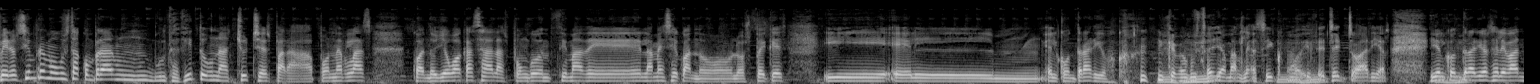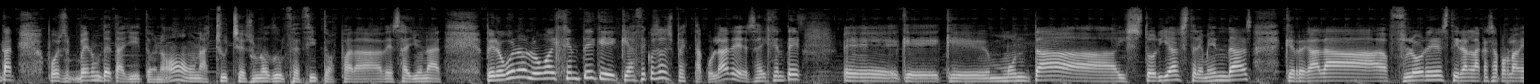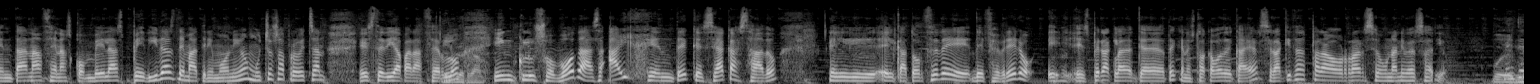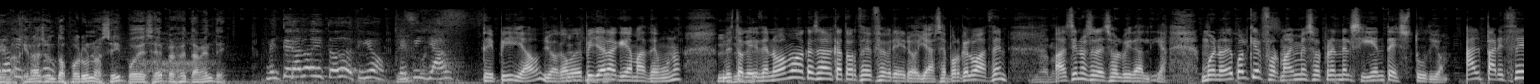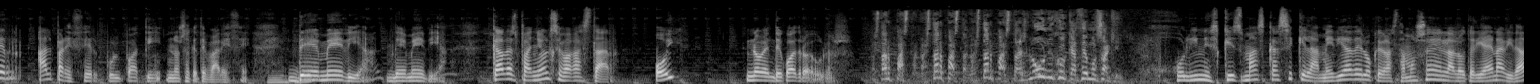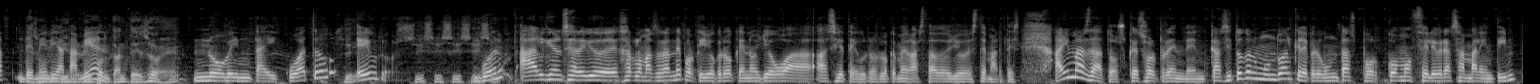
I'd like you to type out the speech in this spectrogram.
pero siempre me gusta comprar un dulcecito, unas chuches para ponerlas cuando llego a casa, las pongo encima de la mesa y cuando los peques y el, el contrario, que me gusta llamarle así, como dice Checho Arias, y el contrario se levantan, pues ven un detallito, ¿no? Unas chuches, unos dulcecitos para desayunar. Pero bueno, luego hay gente que, que hace cosas espectaculares. Hay gente eh, que, que monta historias tremendas, que regala flores, tiran la casa por la ventana, cenas con velas, pedidas de matrimonio. Muchos aprovechan este día para hacerlo. Incluso bodas. Hay gente que se ha casado el, el 14 de, de febrero. Eh, espera, quédate, que en esto acabo de caer. ¿Será quizás para ahorrarse un aniversario? Pues me imagino es un 2 por 1 sí, puede ser, perfectamente. Me he enterado de todo, tío. Te he pillado. Te he pillado. Yo acabo de pillar aquí a más de uno. Sí, de esto sí, que sí. dicen, no vamos a casar el 14 de febrero. Ya sé por qué lo hacen. Así no se les olvida el día. Bueno, de cualquier forma, a mí me sorprende el siguiente estudio. Al parecer, al parecer, pulpo a ti, no sé qué te parece. De media, de media. Cada español se va a gastar hoy 94 euros. Gastar pasta, gastar pasta, gastar pasta. Es lo único que hacemos aquí. Jolín, es que es más casi que la media de lo que gastamos en la lotería de Navidad, de Es media dinero también. importante eso, ¿eh? 94 Sí. euros. Sí, sí, sí, sí. bueno, sí. a alguien se ha debido de dejarlo más grande porque yo creo que no llego a, a 7 euros, lo que me he gastado yo este martes. Hay más datos que sorprenden. Casi todo el mundo al que le preguntas por cómo celebra San Valentín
